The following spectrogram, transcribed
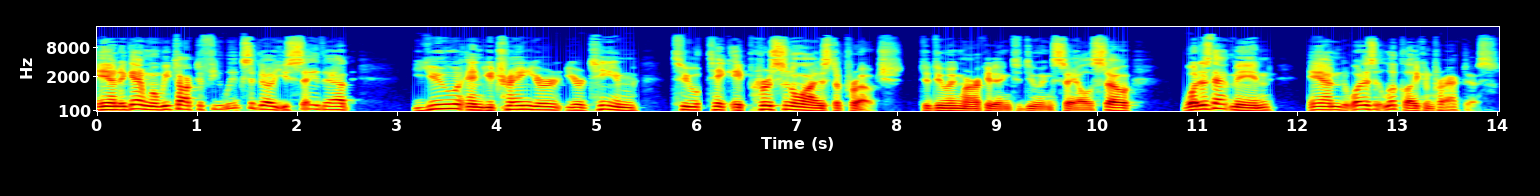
and again, when we talked a few weeks ago, you say that you and you train your your team to take a personalized approach to doing marketing, to doing sales. So, what does that mean, and what does it look like in practice?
